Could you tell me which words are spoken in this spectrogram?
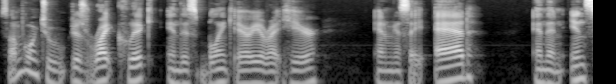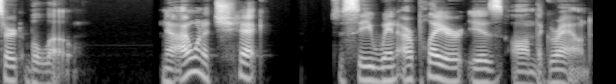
So I'm going to just right click in this blank area right here, and I'm going to say add, and then insert below. Now I want to check to see when our player is on the ground.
